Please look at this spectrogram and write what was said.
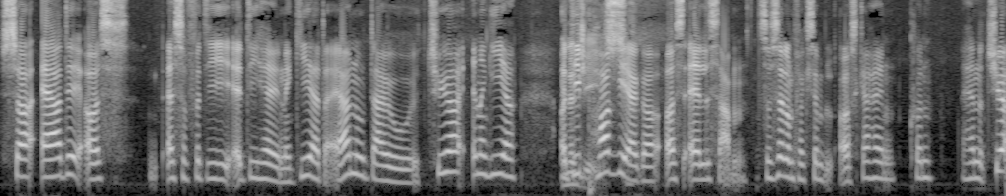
så er det også, altså fordi at de her energier, der er nu, der er jo tyre-energier, og Energies. de påvirker os alle sammen. Så selvom for eksempel Oscar, han kun han er tyr,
